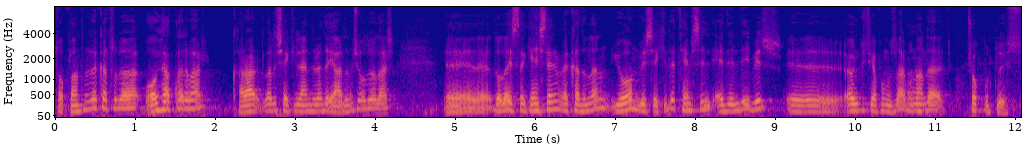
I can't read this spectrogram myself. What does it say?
toplantımıza katılıyorlar, oy hakları var, kararları şekillendirmede yardımcı oluyorlar. Ee, Dolayısıyla gençlerin ve kadınların yoğun bir şekilde temsil edildiği bir e, örgüt yapımız var. Bundan da çok mutluyuz.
